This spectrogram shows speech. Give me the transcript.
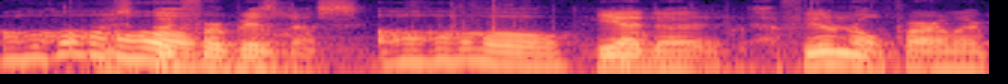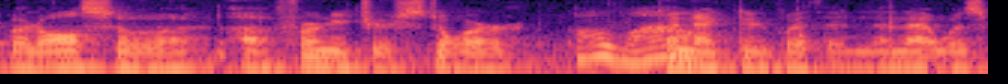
Oh. It was good for business. Oh. He had a, a funeral parlor, but also a, a, furniture store. Oh, wow. Connected with it, and that was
